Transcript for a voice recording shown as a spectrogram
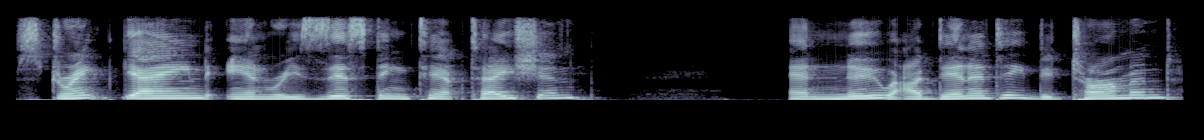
strength gained in resisting temptation, and new identity determined,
